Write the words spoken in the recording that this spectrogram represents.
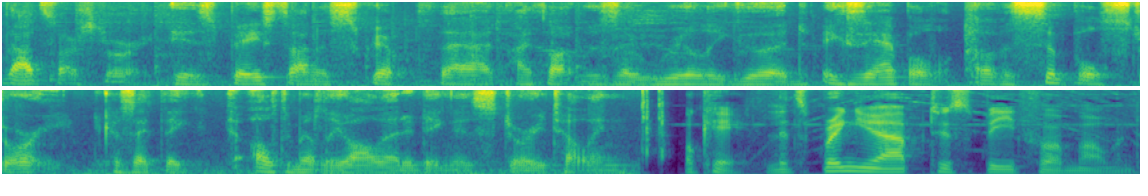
That's our story. Is based on a script that I thought was a really good example of a simple story because I think ultimately all editing is storytelling. Okay, let's bring you up to speed for a moment.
